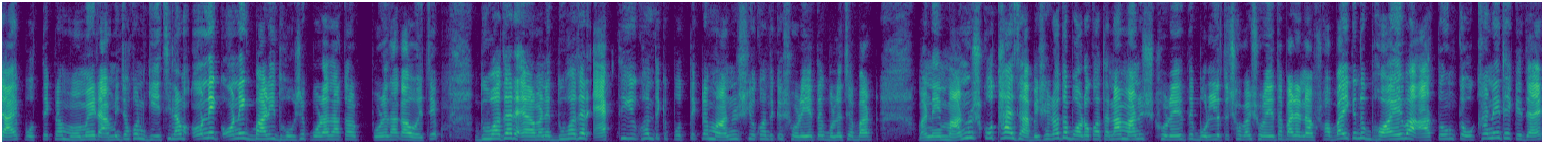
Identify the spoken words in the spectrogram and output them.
যায় প্রত্যেকটা মোমেন্ট আমি যখন গিয়েছিলাম, অনেক অনেক বাড়ি ধসে পড়ে থাকা পড়ে থাকা হয়েছে। দু হাজার মানে দু হাজার এক থেকে ওখান থেকে প্রত্যেকটা মানুষই ওখান থেকে সরে যেতে বলেছে। বাট মানে মানুষ কোথায় যাবে সেটা তো বড় কথা না। মানুষ সরে যেতে বললে তো সবাই সরে যেতে পারে না। সবাই কিন্তু ভয়ে বা আতঙ্কে ওখানেই থেকে যায়।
